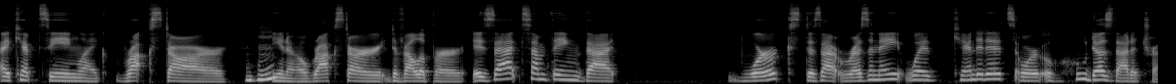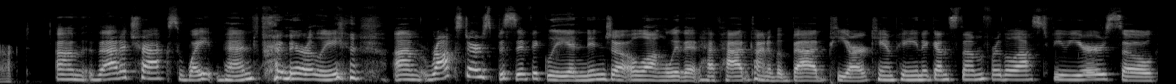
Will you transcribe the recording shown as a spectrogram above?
I kept seeing like rock star, mm-hmm. you know, rock star developer. Is that something that works? Does that resonate with candidates or who does that attract? Um, that attracts white men primarily. um, Rockstar specifically and Ninja along with it have had kind of a bad PR campaign against them for the last few years. So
